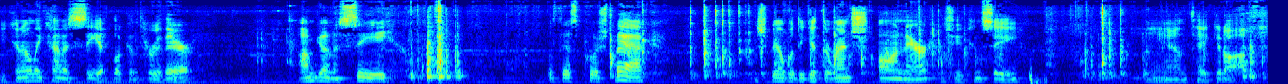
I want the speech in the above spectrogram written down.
You can only kind of see it looking through there. I'm going to see with this pushed back you should be able to get the wrench on there, as you can see, and take it off.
